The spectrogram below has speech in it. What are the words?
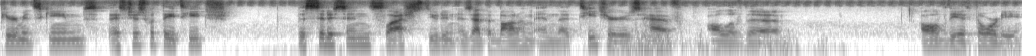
pyramid schemes. It's just what they teach. The citizen slash student is at the bottom, and the teachers have all of the all of the authority,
